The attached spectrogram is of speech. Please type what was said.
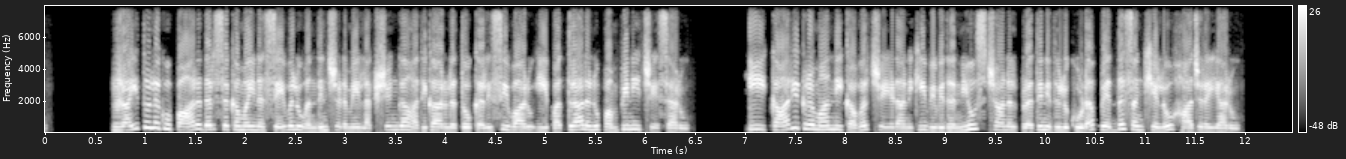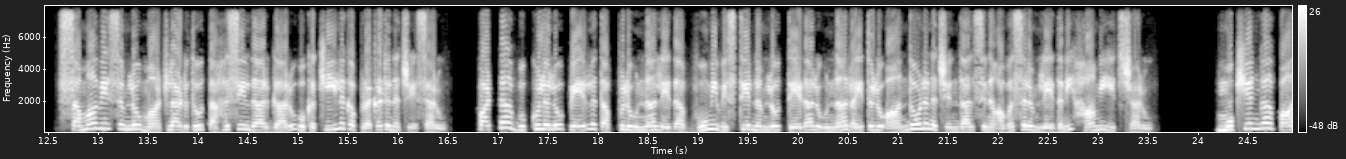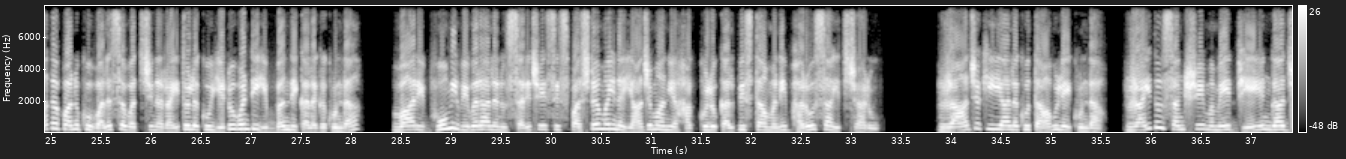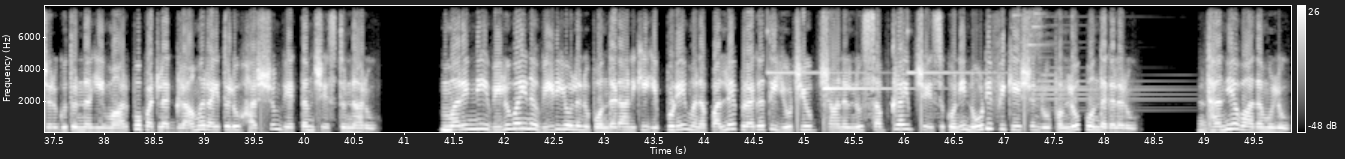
రైతులకు పారదర్శకమైన సేవలు అందించడమే లక్ష్యంగా అధికారులతో కలిసి వారు ఈ పత్రాలను పంపిణీ చేశారు. ఈ కార్యక్రమాన్ని కవర్ చేయడానికి వివిధ న్యూస్ ఛానల్ ప్రతినిధులు కూడా పెద్ద సంఖ్యలో హాజరయ్యారు. సమావేశంలో మాట్లాడుతూ తహసీల్దార్ గారు ఒక కీలక ప్రకటన చేశారు. పట్టా బుక్కులలో పేర్ల తప్పులు ఉన్నా లేదా భూమి విస్తీర్ణంలో తేడాలు ఉన్నా రైతులు ఆందోళన చెందాల్సిన అవసరం లేదని హామీ ఇచ్చారు. ముఖ్యంగా పాత పనుకు వలస వచ్చిన రైతులకు ఎటువంటి ఇబ్బంది కలగకుండా వారి భూమి వివరాలను సరిచేసి స్పష్టమైన యాజమాన్య హక్కులు కల్పిస్తామని భరోసా ఇచ్చారు. రాజకీయాలకు తావు లేకుండా రైతు సంక్షేమమే ధ్యేయంగా జరుగుతున్న ఈ మార్పు పట్ల గ్రామ రైతులు హర్షం వ్యక్తం చేస్తున్నారు. మరిన్ని విలువైన వీడియోలను పొందడానికి ఇప్పుడే మన పల్లె ప్రగతి యూట్యూబ్ ఛానల్ను సబ్స్క్రైబ్ చేసుకుని నోటిఫికేషన్ రూపంలో పొందగలరు. ధన్యవాదములు.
